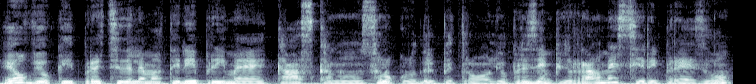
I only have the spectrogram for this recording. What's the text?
È ovvio che i prezzi delle materie prime cascano, non solo quello del petrolio. Per esempio, il rame si è ripreso.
